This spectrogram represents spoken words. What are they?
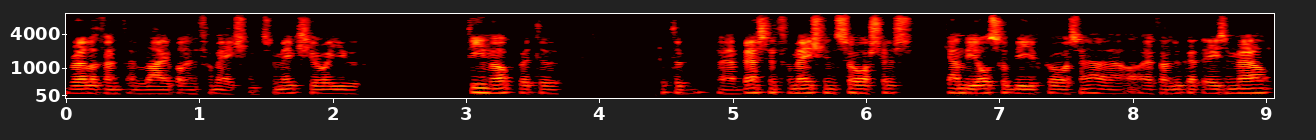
relevant and reliable information. So make sure you team up with the with the uh, best information sources. Can be also be, of course, uh, if I look at ASML,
